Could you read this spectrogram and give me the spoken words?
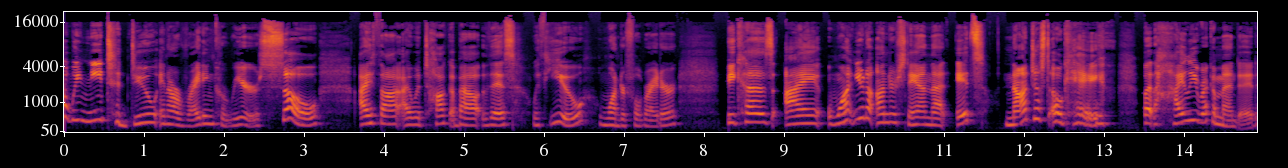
that we need to do in our writing careers. So I thought I would talk about this with you, wonderful writer because I want you to understand that it's not just okay, but highly recommended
